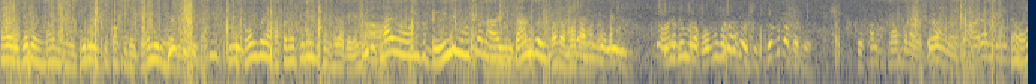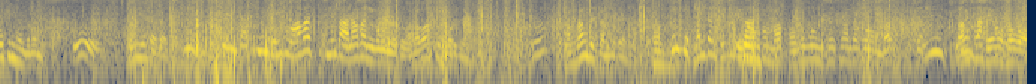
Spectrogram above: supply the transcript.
차라리 저번 하면 들어올 것 같기도 돈을. 이거 돈 그냥 갖다 내주는 짓을 해야 이거 되겠나? 봐요. 이거 매년 먹었잖아. 이 나무가. 맞아, 맞아, 맞아. 어느 정도로 고분 거 저거 봐봐. 그 33분하고 그러면 한 50년 넘으면 나쁜 놈이 이거 와봤는데 안 와봤는 거 몰라도. 안 와봤으면 모르지. 그 관광들 잘못해. 그렇게 담당. 이거 막 거부권 설치한다고 막 방송 대고 하고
